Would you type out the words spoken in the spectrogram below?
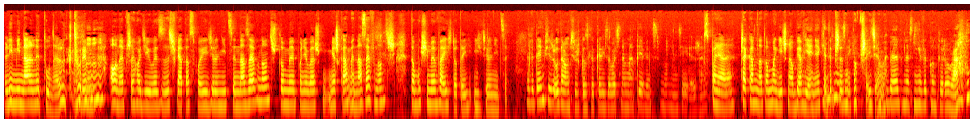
liminalny tunel, którym one przechodziły ze świata swojej dzielnicy na zewnątrz, to my, ponieważ mieszkamy na zewnątrz, to musimy wejść do tej ich dzielnicy. Wydaje mi się, że udało mi się już go zlokalizować na mapie, więc mam nadzieję, że Wspaniale. Czekam na to magiczne objawienie, kiedy przez niego przejdziemy. by nas nie wykonturowało.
